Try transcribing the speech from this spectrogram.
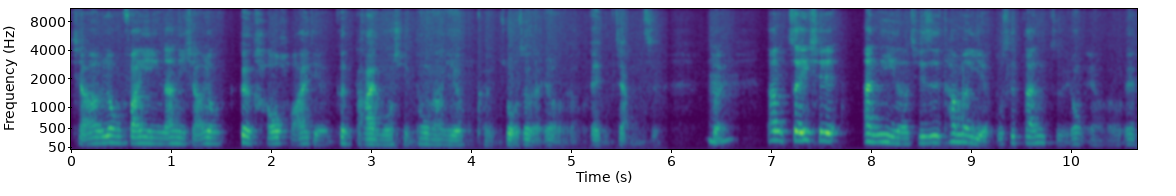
想要用翻译，那你想要用更豪华一点、更大的模型，通常也有可能做这个 L L M 这样子。对，嗯那这一些案例呢，其实他们也不是单只用 L L M，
